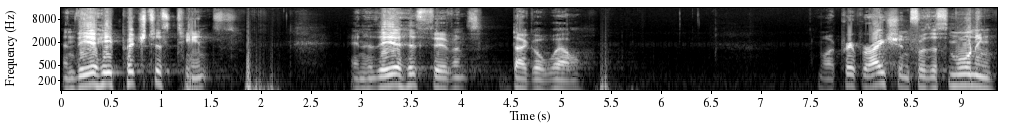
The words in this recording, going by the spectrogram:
And there he pitched his tents, and there his servants dug a well. My preparation for this morning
